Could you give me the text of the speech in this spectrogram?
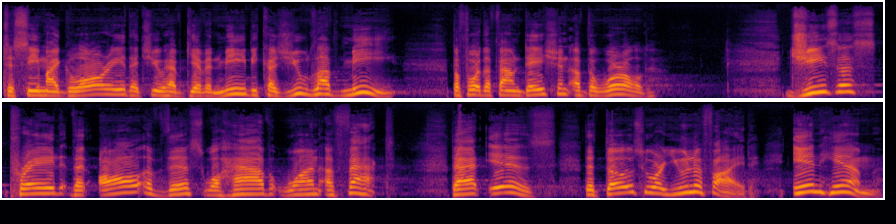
to see my glory that you have given me, because you loved me before the foundation of the world. Jesus prayed that all of this will have one effect. That is, that those who are unified in Him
